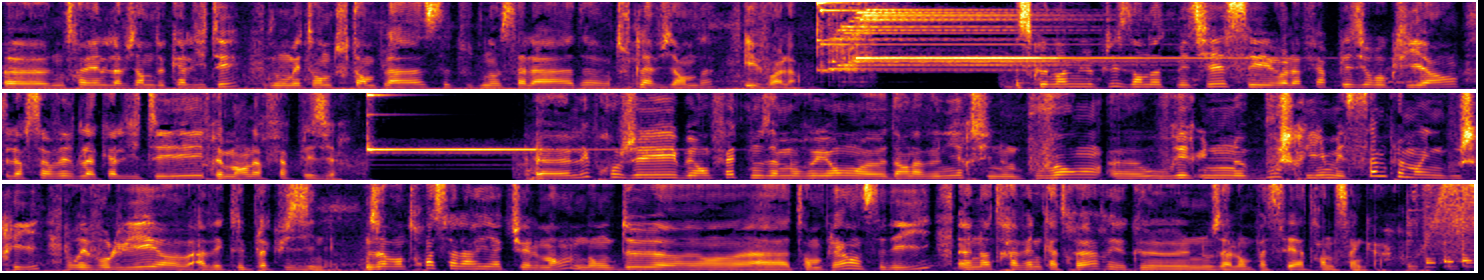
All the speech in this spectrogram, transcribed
nous travaillons de la viande de qualité. Nous mettons tout en place, toutes nos salades, toute la viande. Et voilà. Ce que nous aime le plus dans notre métier, c'est voilà, faire plaisir aux clients, leur servir de la qualité, vraiment leur faire plaisir. Euh, les projets, ben en fait, nous aimerions euh, dans l'avenir, si nous le pouvons, ouvrir une boucherie, mais simplement une boucherie pour évoluer avec les plats cuisinés. Nous avons trois salariés actuellement, donc deux à temps plein en CDI, un autre à 24 heures et que nous allons passer à 35 heures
